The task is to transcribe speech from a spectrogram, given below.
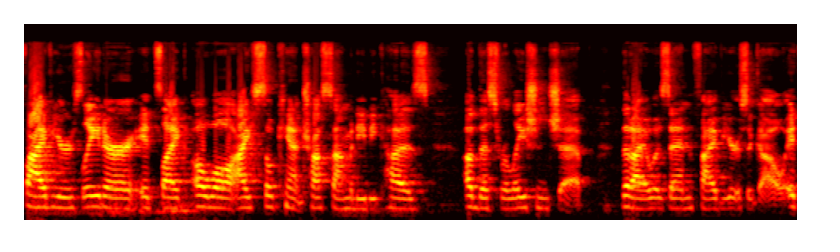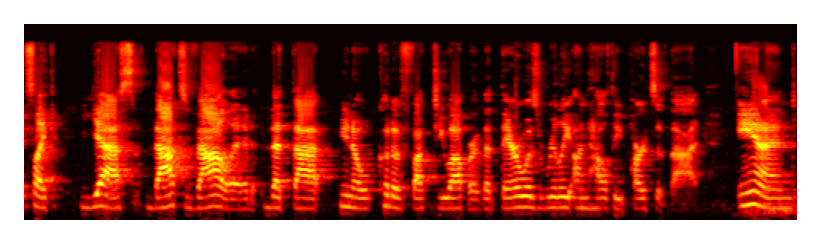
5 years later it's like oh well I still can't trust somebody because of this relationship that I was in 5 years ago. It's like yes that's valid that that you know could have fucked you up or that there was really unhealthy parts of that. And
